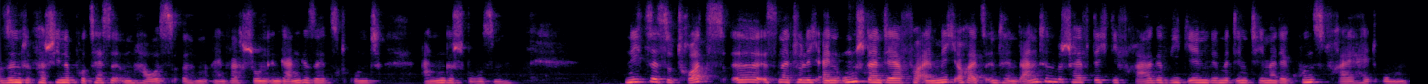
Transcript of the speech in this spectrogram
sind verschiedene Prozesse im Haus einfach schon in Gang gesetzt und angestoßen. Nichtsdestotrotz äh, ist natürlich ein Umstand, der vor allem mich auch als Intendantin beschäftigt, die Frage, wie gehen wir mit dem Thema der Kunstfreiheit um?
